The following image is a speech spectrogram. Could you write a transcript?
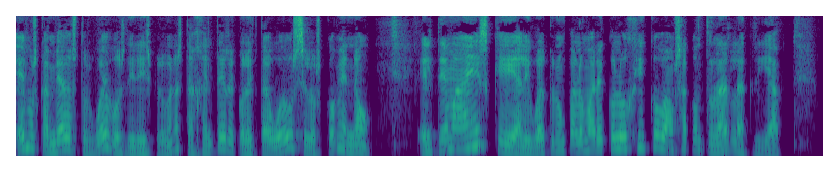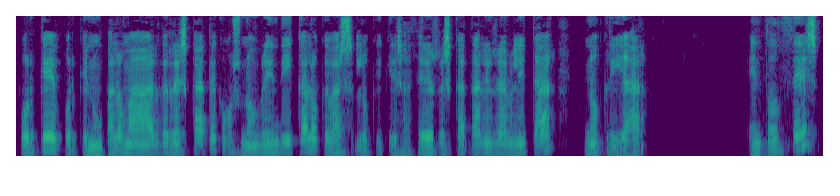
hemos cambiado estos huevos, diréis, pero bueno, esta gente recolecta huevos, se los come, no. El tema es que, al igual que en un palomar ecológico, vamos a controlar la cría. ¿Por qué? Porque en un palomar de rescate, como su nombre indica, lo que, vas, lo que quieres hacer es rescatar y rehabilitar, no criar. Entonces,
